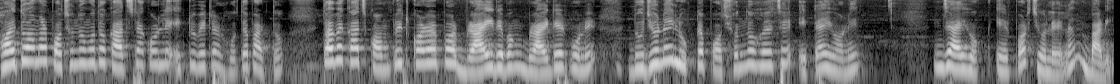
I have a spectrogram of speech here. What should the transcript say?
হয়তো আমার পছন্দ মতো কাজটা করলে একটু বেটার হতে পারতো, তবে কাজ কমপ্লিট করার পর ব্রাইড এবং ব্রাইডের বোনের দুজনেই লুকটা পছন্দ হয়েছে, এটাই অনেক। যাই হোক, এরপর চলে এলাম বাড়ি।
